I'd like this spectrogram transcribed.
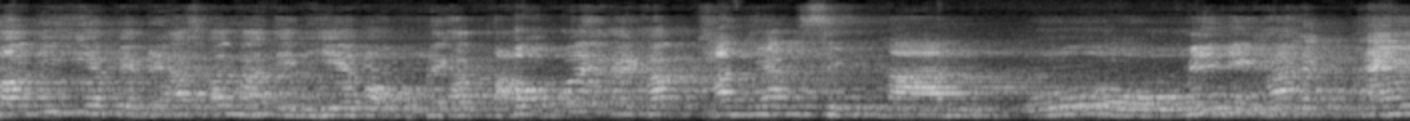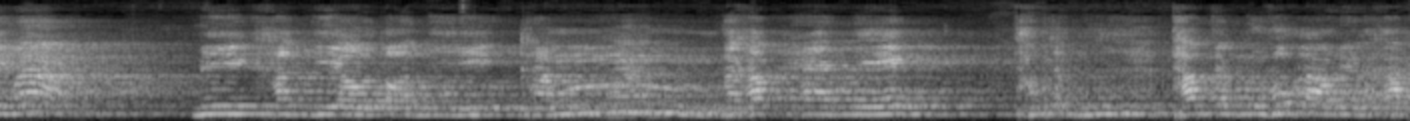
ตอนที่เฮียเปลี่ยนเป็นแอสตันมาตินเฮียบอกผมเลยครับเต๋าบอกว่ายังไงครับ คันเนี้สิบล้าน โอ้ มีกี่คันแพงมาก มีคันเดียวตอนนี้ครับนะครับแฮนด์เมดทำจากมือทำจากมือพวกเราเนี่ยแหละครับ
